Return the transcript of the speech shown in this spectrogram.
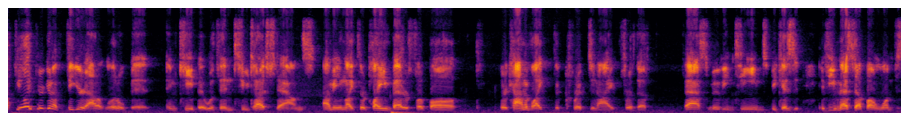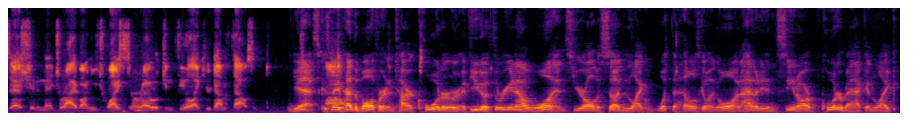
I feel like they're going to figure it out a little bit and keep it within two touchdowns. I mean, like they're playing better football. They're kind of like the kryptonite for the fast moving teams because if you mess up on one possession and they drive on you twice in a row, it can feel like you're down a thousand. Yes, because they've um, had the ball for an entire quarter. If you go three and out once, you're all of a sudden like, what the hell is going on? I haven't even seen our quarterback in like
